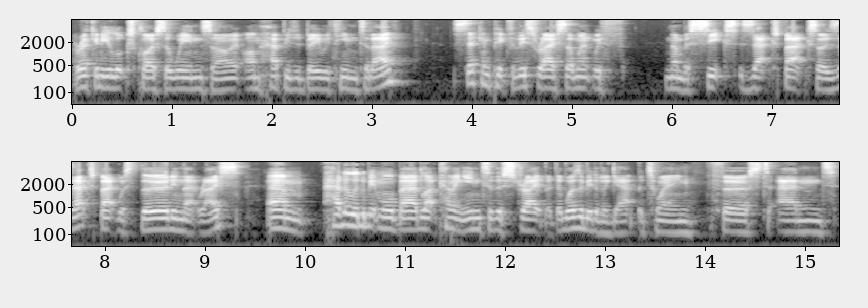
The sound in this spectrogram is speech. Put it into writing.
I reckon he looks close to win, so I'm happy to be with him today. Second pick for this race, I went with number six, Zach's back. So Zach's back was third in that race. Um, had a little bit more bad luck coming into the straight, but there was a bit of a gap between first and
